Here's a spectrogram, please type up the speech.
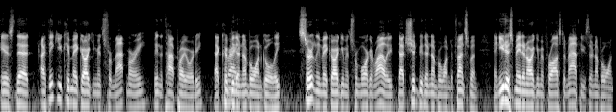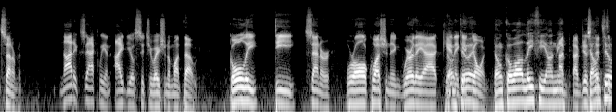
is that I think you can make arguments for Matt Murray being the top priority. That could be their number one goalie. Certainly make arguments for Morgan Rielly. That should be their number one defenseman. And you just made an argument for Auston Matthews, their number one centerman. Not exactly an ideal situation a month out. Goalie, D, center, we're all questioning where they at, can Don't they get it. going? Don't go all leafy on me. I'm, I'm just don't do the,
